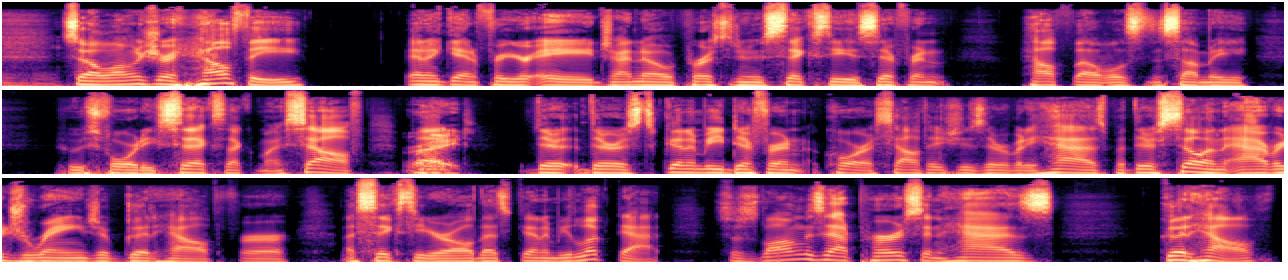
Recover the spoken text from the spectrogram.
mm-hmm. so as long as you're healthy and again for your age i know a person who's 60 is different health levels than somebody who's 46 like myself but Right. there, there's going to be different of course health issues everybody has but there's still an average range of good health for a 60 year old that's going to be looked at so as long as that person has good health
